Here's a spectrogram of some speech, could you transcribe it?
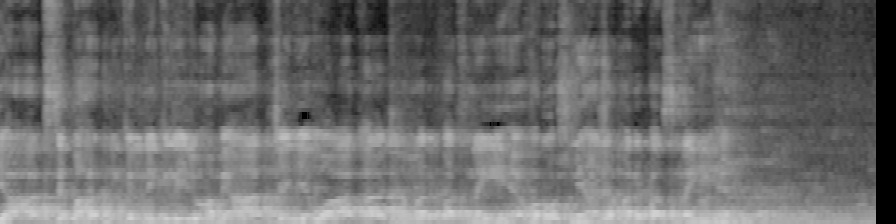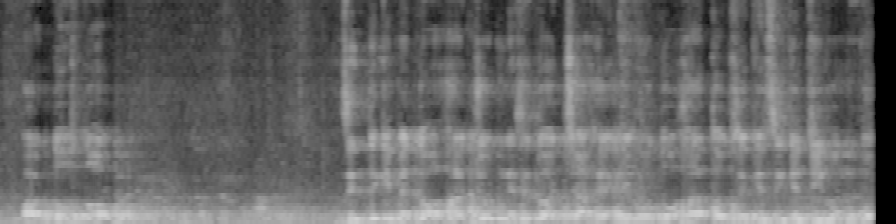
यह आग से बाहर निकलने के लिए जो हमें आग चाहिए, वो आग आज हमारे पास नहीं है, वो रोशनी आज हमारे पास नहीं है। और दोस्तों ज़िंदगी में दो हाथ जोड़ने से तो अच्छा है कि वो दो हाथों से किसी के जीवन को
